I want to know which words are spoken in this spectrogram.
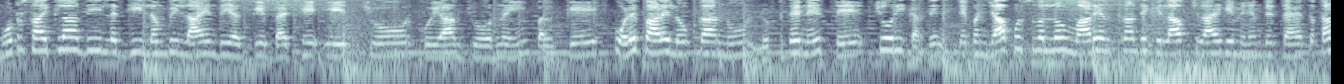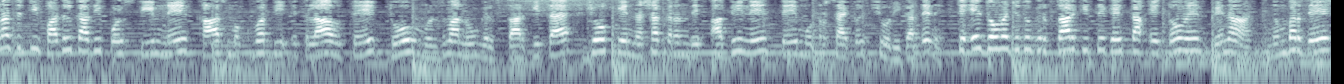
ਮੋਟਰਸਾਈਕਲਾਂ ਦੀ ਲੱਗੀ ਲੰਬੀ ਲਾਈਨ ਦੇ ਅੱਗੇ ਬੈਠੇ ਇਹ ਚੋਰ ਕੋਈ ਆਮ ਚੋਰ ਨਹੀਂ, ਬਲਕਿ ਭੋਲੇ ਪਾਲੇ ਲੋਕਾਂ ਨੂੰ ਲੁੱਟਦੇ ਨੇ ਤੇ ਚੋਰੀ ਕਰਦੇ ਨੇ। ਤੇ ਪੰਜਾਬ ਪੁਲਿਸ ਵੱਲੋਂ ਮਾੜੇ ਅਨਸਰਾਂ ਦੇ ਖਿਲਾਫ ਚਲਾਈ ਗਏ ਮੁਹਿੰਮ ਦੇ ਤਹਿਤ ਥਾਣਾ ਸਿਟੀ ਫਾਜ਼ਿਲਕਾ ਦੀ ਪੁਲਿਸ ਟੀਮ ਨੇ ਖਾਸ ਮੁਖਬਰ ਦੀ ਇਤਲਾਹ ਉੱਤੇ ਦੋ ਮੁਲਜ਼ਮਾਂ ਨੂੰ ਗ੍ਰਿਫਤਾਰ ਕੀਤਾ ਹੈ, ਜੋ ਕਿ ਨਸ਼ਾ ਕਰਨ ਦੇ ਆਦੀ ਨੇ ਤੇ ਮੋਟਰਸਾਈਕਲ ਚੋਰੀ ਕਰਦੇ ਨੇ। ਤੇ ਇਹ ਦੋਵੇਂ ਜਦੋਂ ਗ੍ਰਿਫਤਾਰ ਕੀਤੇ ਗਏ ਤਾਂ ਇਹ ਦੋਵੇਂ ਬਿਨਾਂ ਨੰਬਰ ਦੇ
